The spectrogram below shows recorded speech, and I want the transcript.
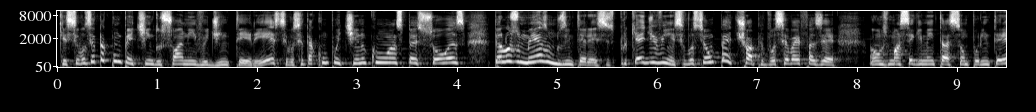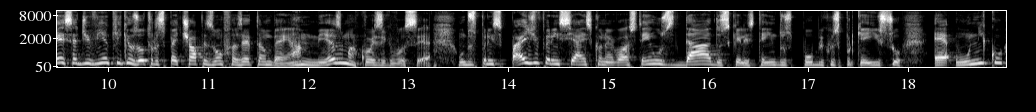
Que se você está competindo só a nível de interesse, você está competindo com as pessoas pelos mesmos interesses. Porque adivinha, se você é um pet shop, você vai fazer uma segmentação por interesse, adivinha o que, que os outros pet shops vão fazer também? A mesma coisa que você. Um dos principais diferenciais que o negócio tem, os dados que eles têm dos públicos, porque isso é único.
